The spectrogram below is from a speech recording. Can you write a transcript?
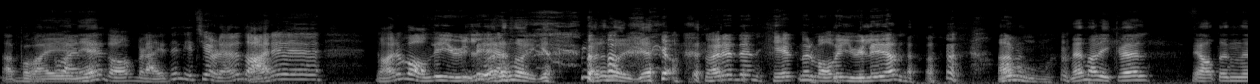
er på vei på vei, ned. Da blei det litt kjøligere. Da Ja. er det da er det vanlig juli Da er det. Norge. Da er det Norge. Ja, da er det den helt normale juli igjen. Nei, men, men allikevel. Vi har hatt en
